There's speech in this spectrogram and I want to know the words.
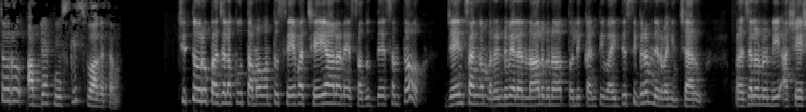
చిత్తూరు అప్డేట్ న్యూస్కి స్వాగతం. చిత్తూరు ప్రజలకు తమ వంతు సేవ చేయాలనే సదుద్దేశంతో జైన్ సంఘం రెండు వేల నాలుగున తొలి కంటి వైద్య శిబిరం నిర్వహించారు. ప్రజల నుండి అశేష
